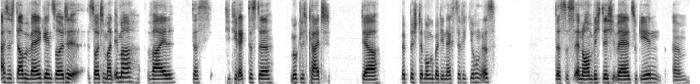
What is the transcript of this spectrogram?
Also ich glaube, wählen gehen sollte, sollte man immer, weil das die direkteste Möglichkeit der Mitbestimmung über die nächste Regierung ist. Das ist enorm wichtig, wählen zu gehen. Ähm,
